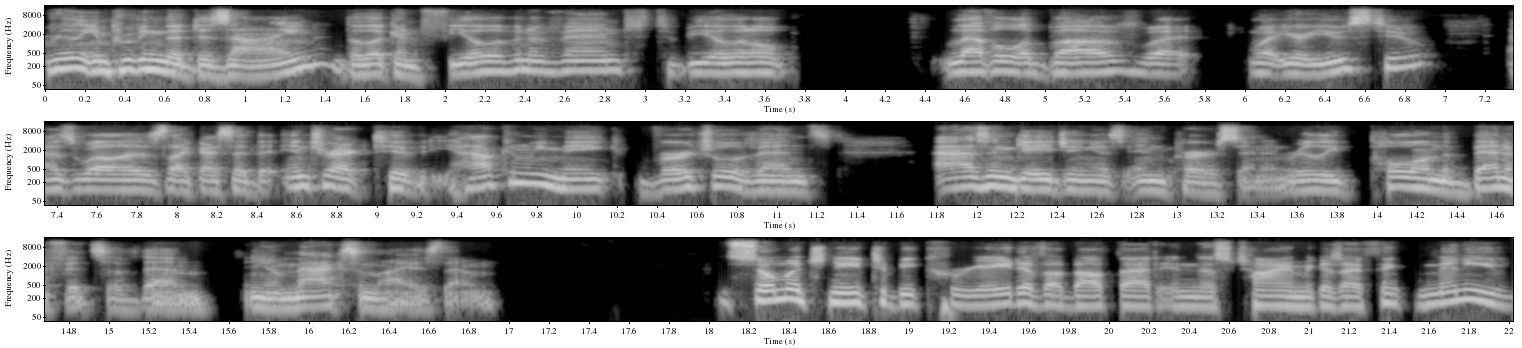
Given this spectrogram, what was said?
really improving the design, the look and feel of an event to be a little level above what what you're used to, as well as, like I said, the interactivity. How can we make virtual events as engaging as in person and really pull on the benefits of them, you know, maximize them? so much need to be creative about that in this time because I think many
